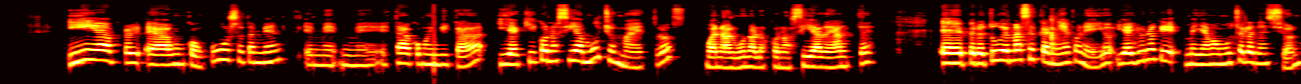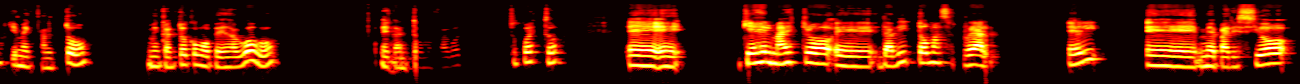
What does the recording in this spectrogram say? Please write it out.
y a, un concurso también, eh, me, estaba como invitada, y aquí conocí a muchos maestros, bueno, algunos los conocía de antes, eh, pero tuve más cercanía con ellos, y hay uno que me llamó mucho la atención, que me encantó, me encantó como pedagogo, me encantó como fagot, por supuesto, eh, que es el maestro David Thomas Real. Él me pareció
